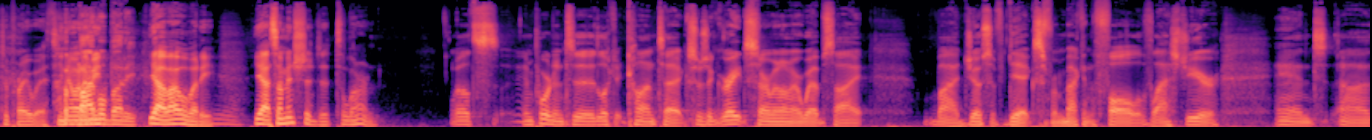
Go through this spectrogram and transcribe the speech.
to pray with. You know, what Bible I mean? buddy. Yeah, Bible buddy. Yeah. yeah so I'm interested to, to learn. Well, it's important to look at context. There's a great sermon on our website by Joseph Dix from back in the fall of last year, and uh,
